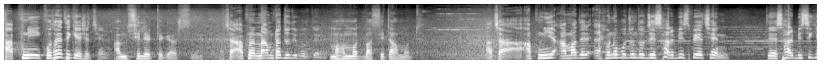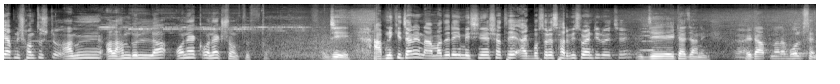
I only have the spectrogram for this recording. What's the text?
আপনি কোথায় থেকে এসেছেন? আমি সিলেট থেকে আসছি। আচ্ছা আপনার নামটা যদি বলতেন। মোহাম্মদ বাসিত আহমদ। আচ্ছা আপনি আমাদের এখনও পর্যন্ত যে সার্ভিস পেয়েছেন যে সার্ভিসে কি আপনি সন্তুষ্ট? আমি আলহামদুলিল্লাহ অনেক অনেক সন্তুষ্ট। জি। আপনি কি জানেন আমাদের এই মেশিনের সাথে এক বছরের সার্ভিস ওয়ারেন্টি রয়েছে? যে এটা জানি। এটা আপনারা বলছেন।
